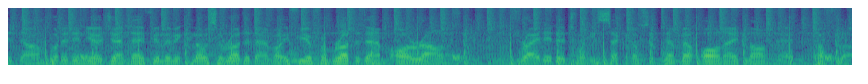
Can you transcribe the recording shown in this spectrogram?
it down, put it in your agenda if you're living close to Rotterdam or if you're from Rotterdam or around. Friday the 22nd of September all night long at Toffler.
